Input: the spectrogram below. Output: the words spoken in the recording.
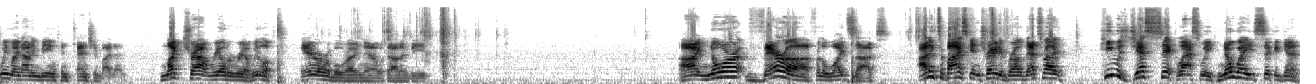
we might not even be in contention by then. Mike Trout, real to real. We look terrible right now without Embiid. All right, Nor Vera for the White Sox. I think Tobias getting traded, bro. That's right. He was just sick last week. No way he's sick again.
